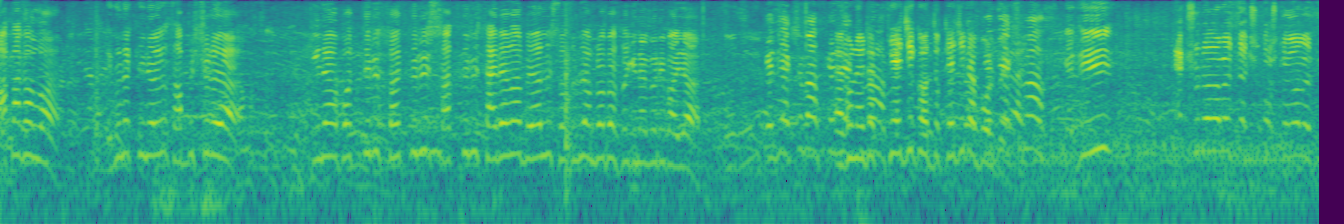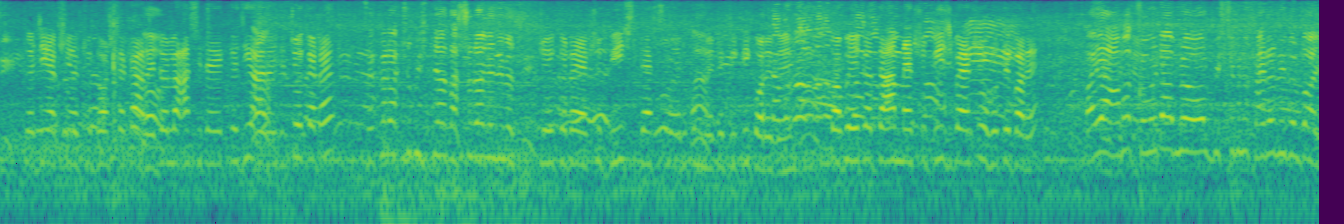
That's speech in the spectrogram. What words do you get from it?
মাথা কাল্লা এগুলো কিনে হয়েছে ছাব্বিশশো টাকা। কিনা বত্রিশ ছয়ত্রিশ সাতত্রিশ চার হাজার বিয়াল্লিশ সত্তরিশ আমরা বেচা কিনা করি ভাইয়া। কেজি একশো মাছ এখন এটা কেজি কত কেজিটা বলবে। কেজি একশো টাকা বেশি একশো দশ টাকা বেশি কেজি একশো একশো দশ টাকা আর এটা হলো আশি টাকা কেজি আর এই যে চৈকাটা? সেখানে একশো বিশ টাকা চারশো টাকা কেজি বেশি চৈকাটা একশো বিশ দেড়শো এরকম রেটে বিক্রি করে তবে এটার দাম একশো বিশ বা একশো হতে পারে। ভাইয়া আমার সময়টা আমরা ওর বৃষ্টি মিনিট সাইডে দিবেন ভাই।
